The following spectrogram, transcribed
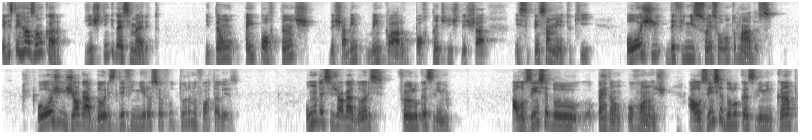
eles têm razão, cara. A gente tem que dar esse mérito. Então, é importante deixar bem, bem claro, importante a gente deixar esse pensamento que Hoje, definições foram tomadas. Hoje, jogadores definiram seu futuro no Fortaleza. Um desses jogadores foi o Lucas Lima. A ausência do. Perdão, o Ronald. A ausência do Lucas Lima em campo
